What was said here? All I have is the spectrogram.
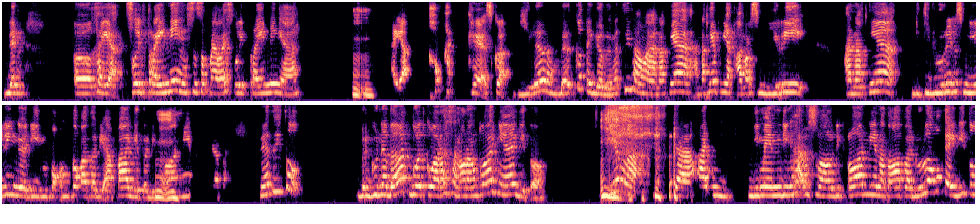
dan uh, kayak sleep training sesepele sleep training ya hmm. kayak kok kayak suka gila orang barat kok tega banget sih sama anaknya anaknya punya kamar sendiri anaknya ditidurin sendiri nggak diempok-empok atau di apa gitu di hmm. ternyata itu berguna banget buat kewarasan orang tuanya gitu. Dia nggak? Akan demanding harus selalu diklonin atau apa dulu aku kayak gitu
